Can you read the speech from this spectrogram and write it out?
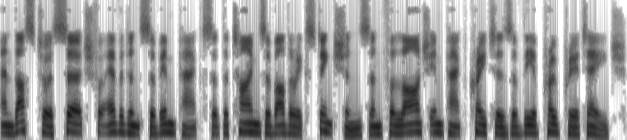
and thus to a search for evidence of impacts at the times of other extinctions and for large impact craters of the appropriate age.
